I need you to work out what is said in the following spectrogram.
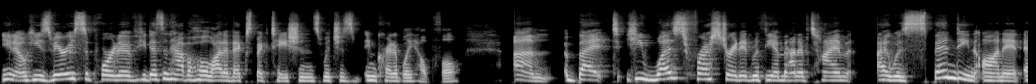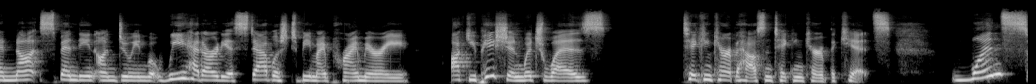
You know, he's very supportive. He doesn't have a whole lot of expectations, which is incredibly helpful. Um, but he was frustrated with the amount of time I was spending on it and not spending on doing what we had already established to be my primary occupation, which was taking care of the house and taking care of the kids. Once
